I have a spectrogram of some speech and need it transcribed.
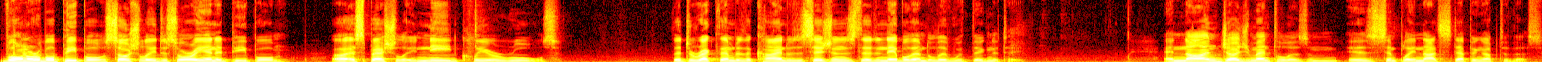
Vulnerable people, socially disoriented people, uh, especially, need clear rules that direct them to the kind of decisions that enable them to live with dignity. And non judgmentalism is simply not stepping up to this.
